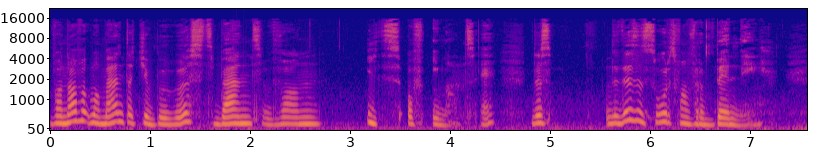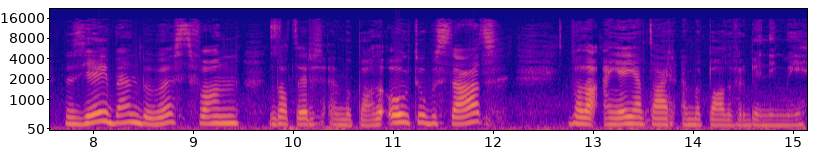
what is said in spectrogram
vanaf het moment dat je bewust bent van iets of iemand. Hè. Dus dit is een soort van verbinding. Dus jij bent bewust van dat er een bepaalde auto bestaat. Voilà, en jij hebt daar een bepaalde verbinding mee.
